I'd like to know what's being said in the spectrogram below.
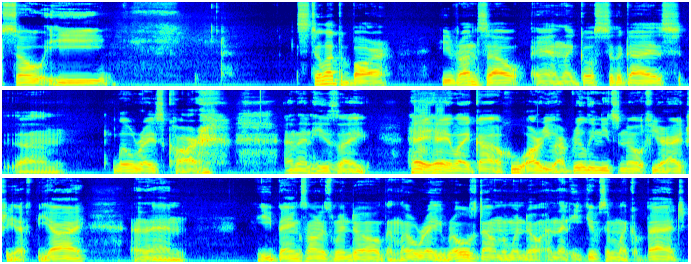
so he still at the bar. He runs out and like goes to the guy's um, Lil Rel's car, and then he's like, "Hey, hey, like, uh, who are you? I really need to know if you're actually FBI." And then he bangs on his window. Then Lil Rel rolls down the window, and then he gives him like a badge.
